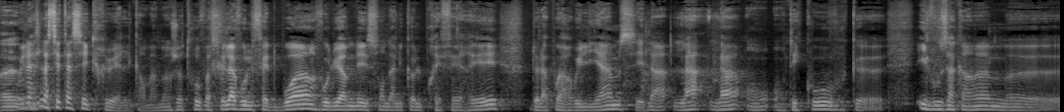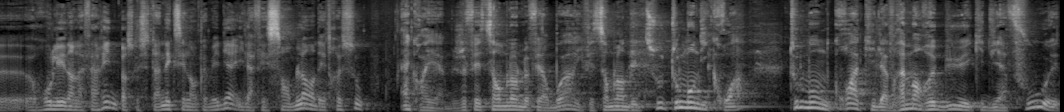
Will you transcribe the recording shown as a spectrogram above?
Euh, oui, là, c'est assez cruel quand même, hein, je trouve, parce que là, vous le faites boire, vous lui amenez son alcool préféré, de la poire Williams, et là, là, là, on, découvre que il vous a quand même euh, roulé dans la farine, parce que c'est un excellent comédien. Il a fait semblant d'être sous. Incroyable. Je fais semblant de le faire boire, il fait semblant d'être sous. Tout le monde y croit. Tout le monde croit qu'il a vraiment rebu et qu'il devient fou. Et,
